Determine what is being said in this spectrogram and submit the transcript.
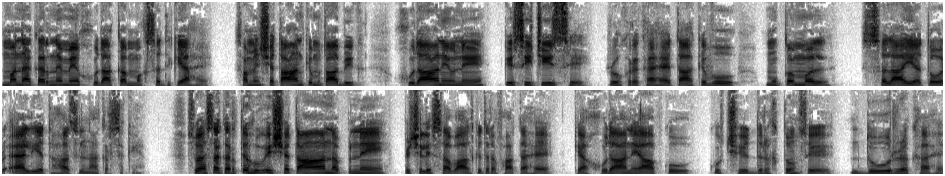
منع کرنے میں خدا کا مقصد کیا ہے۔ سامن شیطان کے مطابق خدا نے انہیں کسی چیز سے روک رکھا ہے تاکہ وہ مکمل صلاحیت اور اہلیت حاصل نہ کر سکیں۔ سو ایسا کرتے ہوئے شیطان اپنے پچھلے سوال کی طرف آتا ہے، کیا خدا نے آپ کو کچھ درختوں سے دور رکھا ہے؟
